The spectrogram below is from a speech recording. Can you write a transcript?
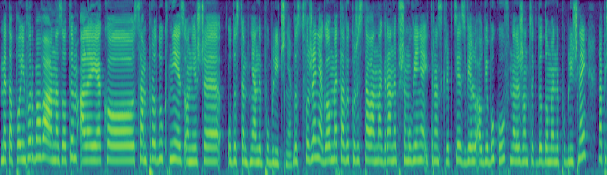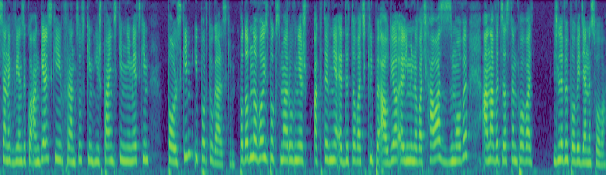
Meta poinformowała nas o tym, ale jako sam produkt nie jest on jeszcze udostępniany publicznie. Do stworzenia go Meta wykorzystała nagrane przemówienia i transkrypcje z wielu audiobooków należących do domeny publicznej, napisanych w języku angielskim, francuskim, hiszpańskim, niemieckim, polskim i portugalskim. Podobno Voicebox ma również aktywnie edytować klipy audio, eliminować hałas z mowy, a nawet zastępować źle wypowiedziane słowa.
